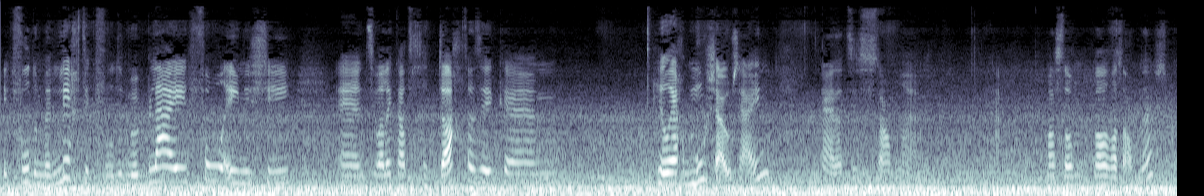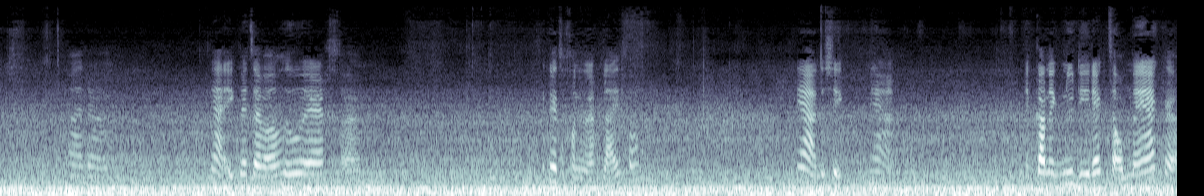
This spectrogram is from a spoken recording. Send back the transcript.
Ik voelde me licht, ik voelde me blij, vol energie. En terwijl ik had gedacht dat ik ehm, heel erg moe zou zijn. Ja, dat is dan, uh, ja, was dan wel wat anders. Maar uh, ja, ik werd daar wel heel erg. Uh, ik werd er gewoon heel erg blij van. Ja, dus ik. Ja. En kan ik nu direct al merken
